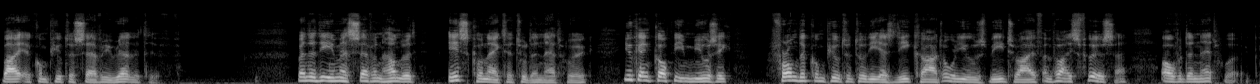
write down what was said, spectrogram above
by a computer savvy relative. When the DMS 700 is connected to the network you can copy music from the computer to the SD card or USB drive and vice versa over the network.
